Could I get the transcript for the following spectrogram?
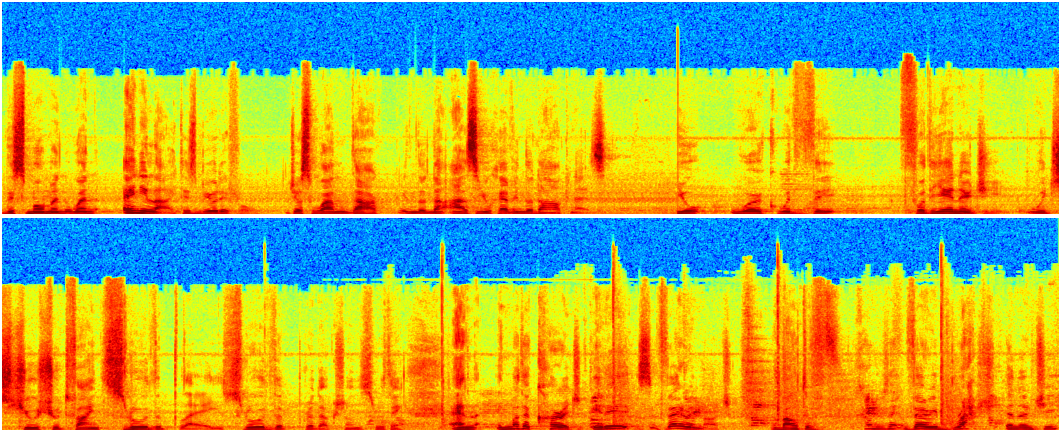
this moment when any light is beautiful, just one dark, in the, as you have in the darkness. You work with the, for the energy which you should find through the play, through the production, through things. And in Mother Courage, it is very much about a how do you say, very brash energy,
